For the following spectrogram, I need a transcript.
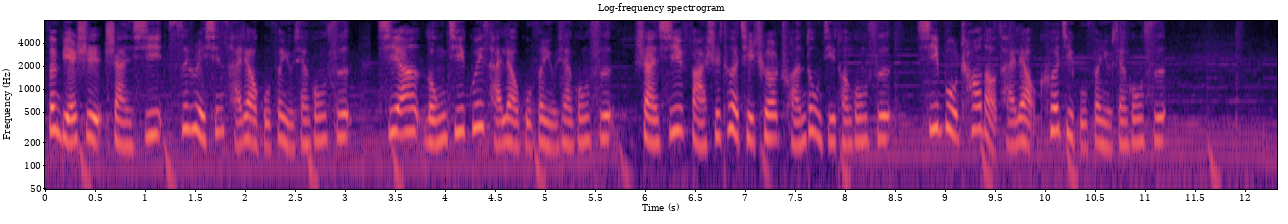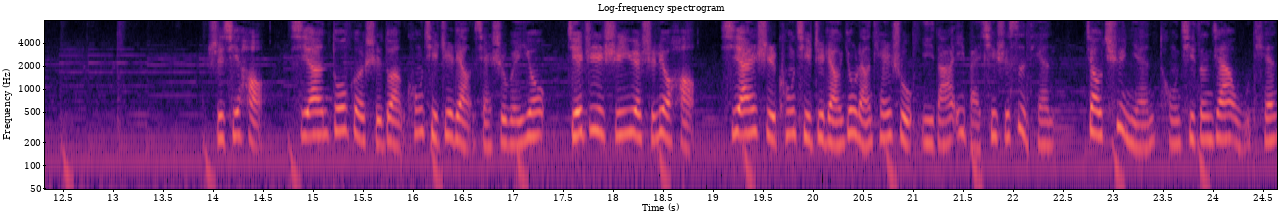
分别是陕西思锐新材料股份有限公司、西安隆基硅材料股份有限公司、陕西法士特汽车传动集团公司、西部超导材料科技股份有限公司。十七号，西安多个时段空气质量显示为优。截至十一月十六号，西安市空气质量优良天数已达一百七十四天，较去年同期增加五天。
